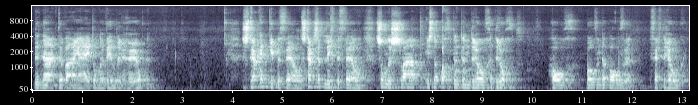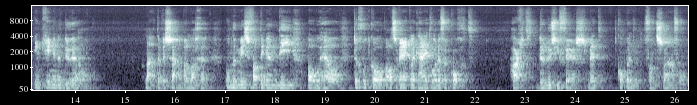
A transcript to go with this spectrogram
de naakte waarheid onder wilderige rokken. Strak het kippenvel, straks het lichte vel. Zonder slaap is de ochtend een droge drocht. Hoog boven de oven vecht rook in kringen een duel. Laten we samen lachen om de misvattingen die, o hel, te goedkoop als werkelijkheid worden verkocht. Hart de lucifers met koppen van zwavel.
